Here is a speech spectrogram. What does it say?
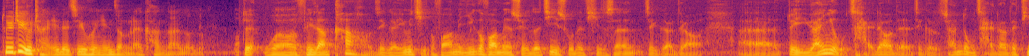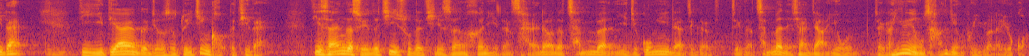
对这个产业的机会，您怎么来看待的呢？对我非常看好这个，有几个方面。一个方面，随着技术的提升，这个叫呃对原有材料的这个传统材料的替代。第一，第二个就是对进口的替代。第三个，随着技术的提升和你的材料的成本以及工艺的这个这个成本的下降，有这个运用场景会越来越广。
